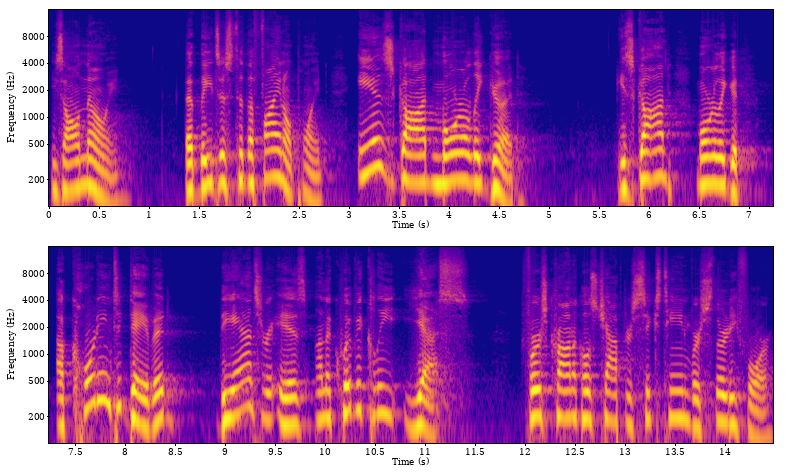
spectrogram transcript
He's all knowing. That leads us to the final point. Is God morally good? Is God morally good? According to David, the answer is unequivocally yes. First Chronicles chapter 16 verse 34.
